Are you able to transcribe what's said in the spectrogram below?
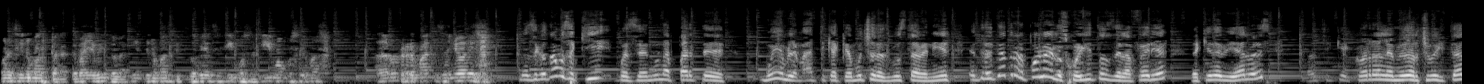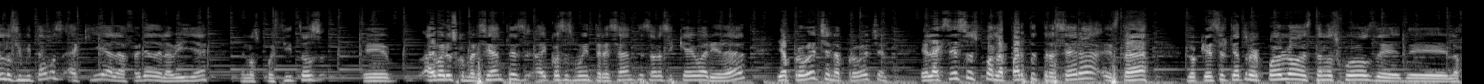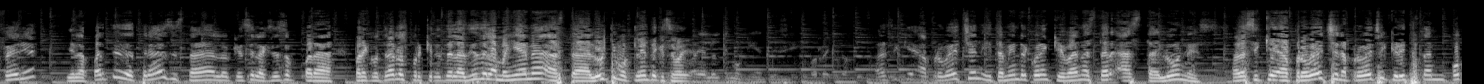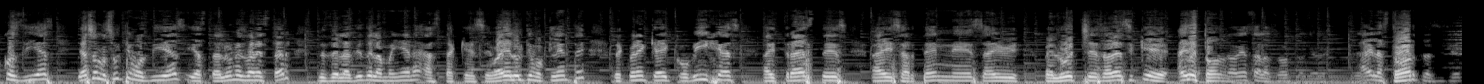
Ahora sí nomás para que vaya viendo la gente nomás que todavía seguimos aquí, vamos a ir más a dar un remate, señores. Nos encontramos aquí, pues en una parte muy emblemática que a muchos les gusta venir, entre el Teatro del Pueblo y los jueguitos de la feria de aquí de Villalvares. Así que córranle a medio archivo digital, los invitamos aquí a la Feria de la Villa, en los puestitos. Eh, hay varios comerciantes, hay cosas muy interesantes, ahora sí que hay variedad. Y aprovechen, aprovechen. El acceso es por la parte trasera, está lo que es el Teatro del Pueblo, están los juegos de, de, la feria y en la parte de atrás está lo que es el acceso para, para encontrarlos porque desde las 10 de la mañana hasta el último cliente que se vaya. Así que aprovechen y también recuerden que van a estar hasta el lunes. Ahora sí que aprovechen, aprovechen que ahorita están pocos días, ya son los últimos días y hasta el lunes van a estar desde las 10 de la mañana hasta que se vaya el último cliente. Recuerden que hay cobijas, hay trastes, hay sartenes, hay peluches, ahora sí que hay de todo. Todavía hasta las tortas, ya ves. Hay las tortas, ¿sí.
